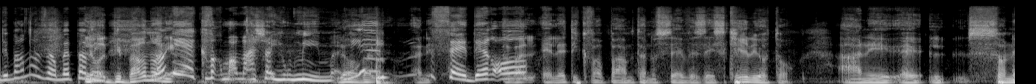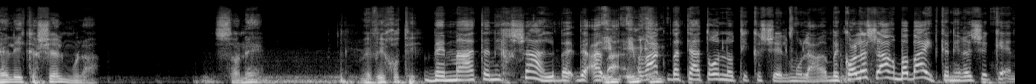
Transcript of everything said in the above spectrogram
דיברנו על זה הרבה פעמים. לא, דיברנו, לא אני- נהיה כבר ממש איומים, לא, נהיה אבל אני- בסדר, או... אבל העליתי כבר פעם את הנושא, וזה הזכיר לי אותו. אני אה, שונא להיכשל מולה. שונא. מביך אותי. במה אתה נכשל? אם- אם- רק אם- בתיאטרון לא תיכשל מולה, בכל השאר בבית כנראה שכן.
